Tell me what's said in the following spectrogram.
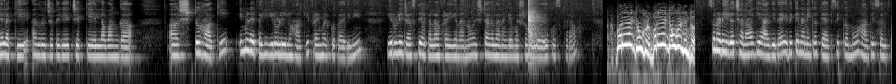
ಏಲಕ್ಕಿ ಅದ್ರ ಜೊತೆಗೆ ಚಕ್ಕೆ ಲವಂಗ ಅಷ್ಟು ಹಾಕಿ ಇಮಿಡಿಯೇಟಾಗಿ ಈರುಳ್ಳಿನೂ ಹಾಕಿ ಫ್ರೈ ಮಾಡ್ಕೊತಾ ಇದ್ದೀನಿ. ಈರುಳ್ಳಿ ಜಾಸ್ತಿ ಹಾಕಲ್ಲ ಫ್ರೈಗೆ ನಾನು ಇಷ್ಟ ಆಗಲ್ಲ ನನಗೆ ಮಶ್ರೂಮ್ ಎಲೆ ಅದಕ್ಕೋಸ್ಕರ. ಸೊ ನೋಡಿ ಈಗ ಚೆನ್ನಾಗಿ ಆಗಿದೆ. ಇದಕ್ಕೆ ನಾನೀಗ ಕ್ಯಾಪ್ಸಿಕಮ್ಮು ಹಾಗೆ ಸ್ವಲ್ಪ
